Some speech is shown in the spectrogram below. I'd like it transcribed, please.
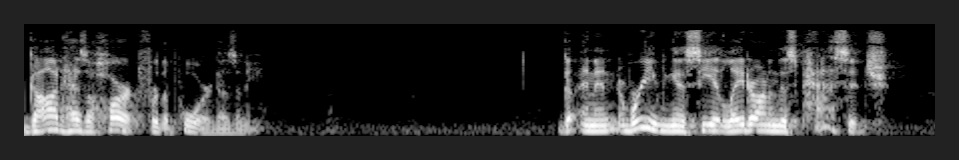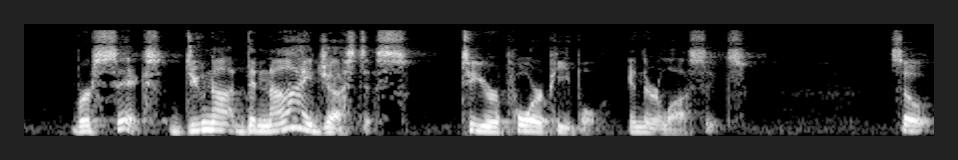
God has a heart for the poor, doesn't he? And we're even going to see it later on in this passage. Verse 6 Do not deny justice to your poor people in their lawsuits. So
